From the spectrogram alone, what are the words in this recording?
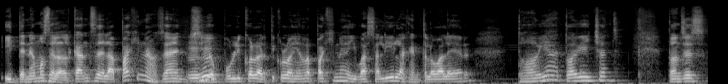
y tenemos el alcance de la página. O sea, si yo publico el artículo ahí en la página y va a salir, la gente lo va a leer. Todavía, todavía hay chance. Entonces,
